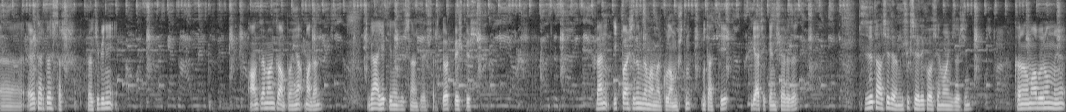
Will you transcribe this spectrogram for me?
Ee, evet arkadaşlar rakibini antrenman kampanya yapmadan gayet yenebilirsin arkadaşlar. 4-5-1 Ben ilk başladığım zamanlar kullanmıştım bu taktiği. Gerçekten işe yaradı. Size tavsiye ederim düşük seviyedeki OSM oyuncular için. Kanalıma abone olmayı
